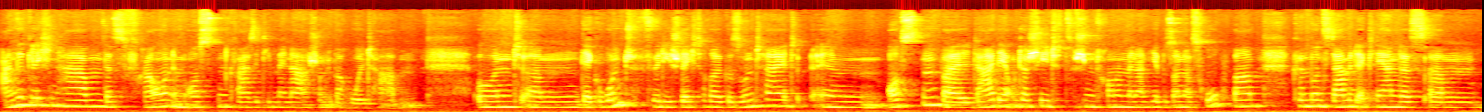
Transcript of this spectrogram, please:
angeglichen haben, dass Frauen im Osten quasi die Männer schon überholt haben. Und ähm, der Grund für die schlechtere Gesundheit im Osten, weil da der Unterschied zwischen Frauen und Männern hier besonders hoch war, können wir uns damit erklären, dass ähm,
